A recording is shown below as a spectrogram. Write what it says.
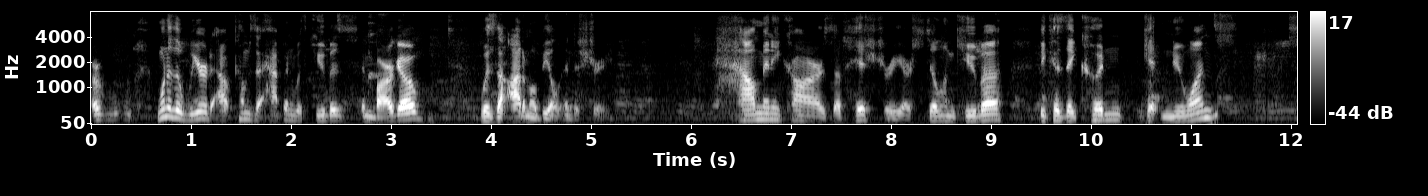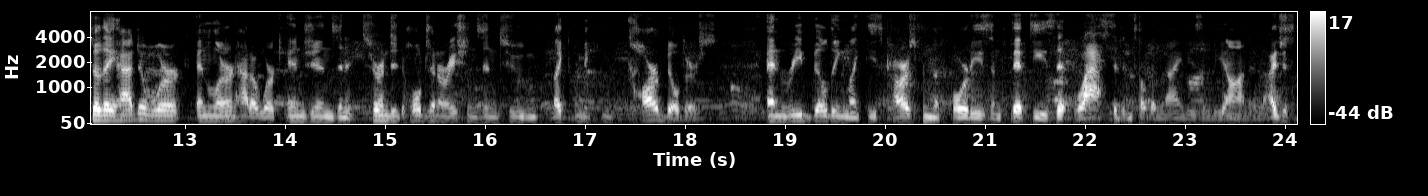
or one of the weird outcomes that happened with cuba's embargo was the automobile industry how many cars of history are still in cuba because they couldn't get new ones so they had to work and learn how to work engines, and it turned whole generations into like car builders and rebuilding like these cars from the 40s and 50s that lasted until the 90s and beyond. And I just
